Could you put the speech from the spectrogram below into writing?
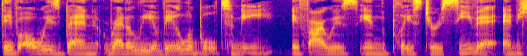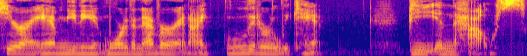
they've always been readily available to me if I was in the place to receive it. And here I am needing it more than ever, and I literally can't be in the house.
